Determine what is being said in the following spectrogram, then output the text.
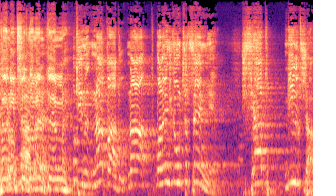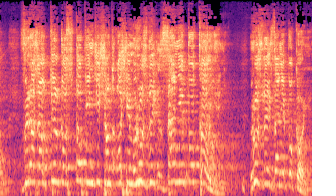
Kochani, przed momentem Putin napadł na maleńką Czeczenię. Świat milczał. Wyrażał tylko 158 różnych zaniepokojeń. Różnych zaniepokojeń.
